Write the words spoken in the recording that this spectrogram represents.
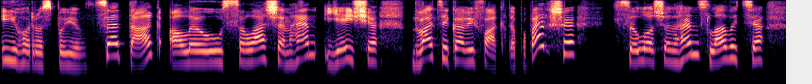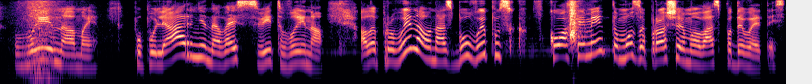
Ігор розповів, це так, але у села Шенген є ще два цікаві факти. По-перше, село Шенген славиться винами. Популярні на весь світ вина. Але про вина у нас був випуск в Кохемі, тому запрошуємо вас подивитись.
